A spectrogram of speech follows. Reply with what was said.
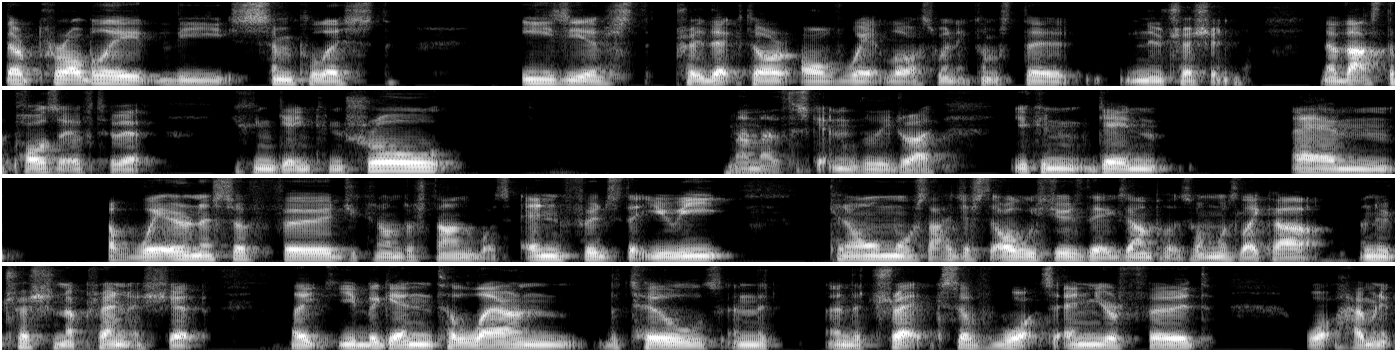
they're probably the simplest, easiest predictor of weight loss when it comes to nutrition. Now, that's the positive to it. You can gain control, my mouth is getting really dry. You can gain um, awareness of food. You can understand what's in foods that you eat. Can almost, I just always use the example. It's almost like a, a nutrition apprenticeship. Like you begin to learn the tools and the and the tricks of what's in your food, what how many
